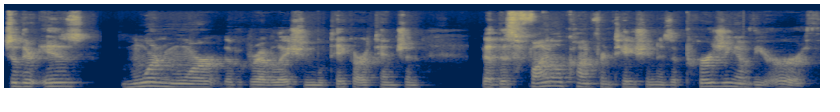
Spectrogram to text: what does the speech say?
So there is more and more the book of Revelation will take our attention that this final confrontation is a purging of the earth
